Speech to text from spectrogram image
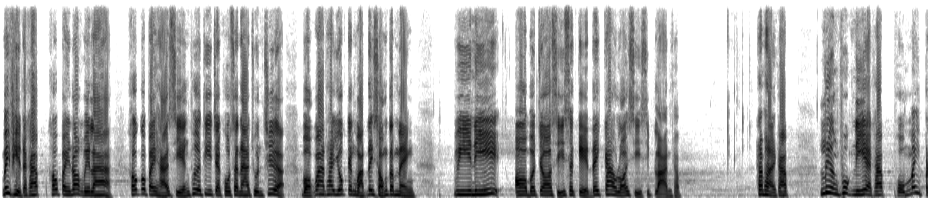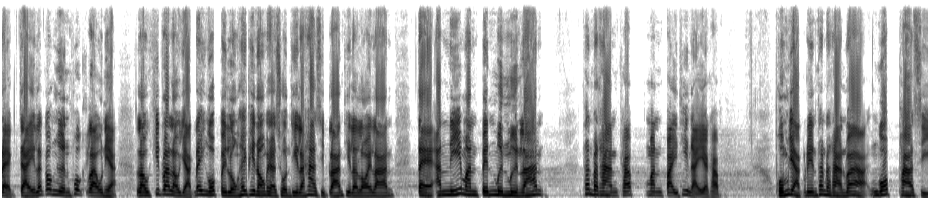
ไม่ผิดนะครับ เขาไปนอกเวลา เขาก็ไปหาเสียงเพื่อที่จะโฆษณาชวนเชื่อ บอกว่าถ้ายกจังหวัดได้สองตำแหน่ง ปีนี้อบจศรีสะเกดได้ 940 ล้านครับท่านประธานครับ เรื่องพวกนี้ครับผมไม่แปลกใจแล้วก็เงินพวกเราเนี่ยเราคิดว่าเราอยากได้งบไปลงให้พี่น้องประชาชนทีละ 50 ล้านทีละร้อยล้าน แต่อันนี้มันเป็นหมื่นหมื่นล้าน ท่านประธานครับมันไปที่ไหนครับ ผมอยากเรียนท่านประธานว่างบภาษี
